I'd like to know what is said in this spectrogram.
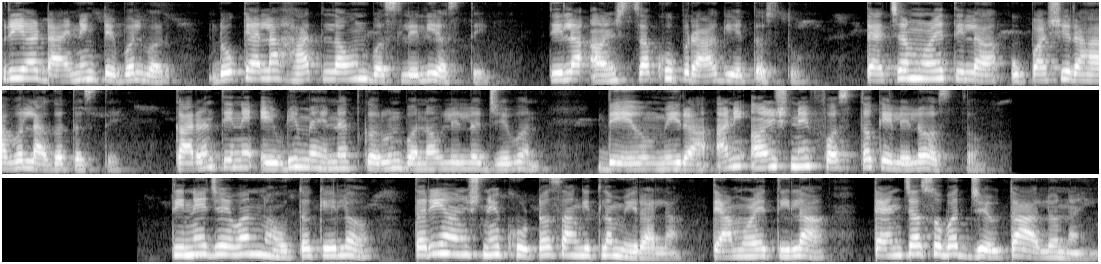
प्रिया डायनिंग टेबलवर डोक्याला हात लावून बसलेली असते. तिला अंशचा खूप राग येत असतो. त्याच्यामुळे तिला उपाशी राहावं लागत असते. कारण तिने एवढी मेहनत करून बनवलेलं जेवण देव मीरा आणि अंशने फस्त केलेलं असतं. तिने जेवण नव्हतं केलं तरी अंशने खोटं सांगितलं मीराला. त्यामुळे तिला त्यांच्यासोबत जेवता आलं नाही.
